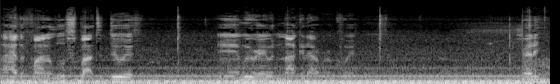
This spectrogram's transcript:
I had to find a little spot to do it, and we were able to knock it out real quick. Ready? What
